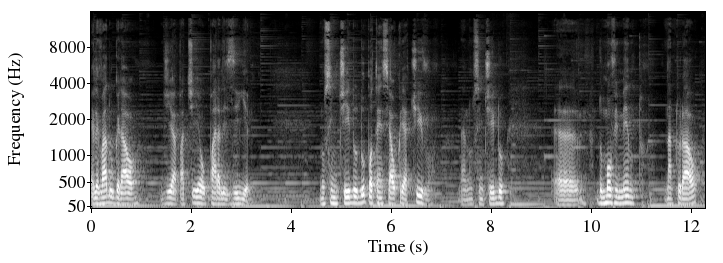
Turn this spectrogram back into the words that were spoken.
elevado grau de apatia ou paralisia, no sentido do potencial criativo, né, no sentido é, do movimento natural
